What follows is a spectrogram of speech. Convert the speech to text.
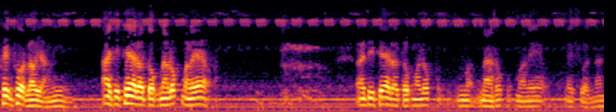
เพ่งโทษเราอย่างนี้ ไอ้ที่แท้เราตกนรกมาแล้วไอ้ที่แท้เราตกนรกนรกมาแล้ว ในส่วนนั้น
